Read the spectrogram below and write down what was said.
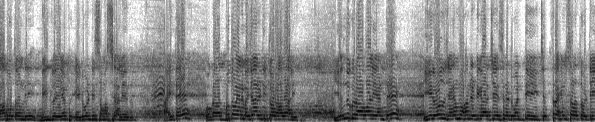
రాబోతోంది దీంట్లో ఏం ఎటువంటి సమస్య లేదు. అయితే ఒక అద్భుతమైన మెజారిటీతో రావాలి. ఎందుకు రావాలి అంటే ఈ రోజు జగన్మోహన్ రెడ్డి గారు చేసినటువంటి చిత్రహింసలతోటి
